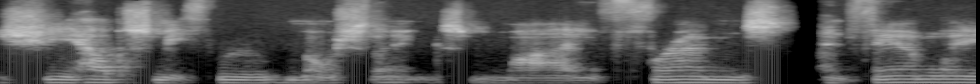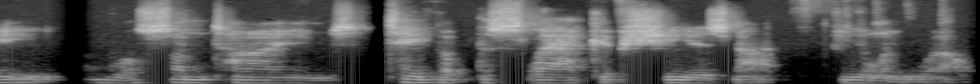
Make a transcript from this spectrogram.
She helps me through most things. My friends and family will sometimes take up the slack if she is not feeling well.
